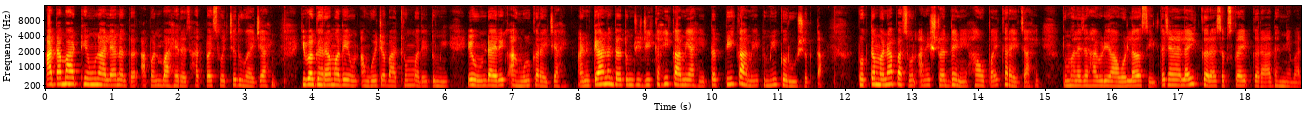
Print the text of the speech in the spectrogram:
आता भात ठेवून आल्यानंतर आपण बाहेरच हातपाय स्वच्छ धुवायचे आहे किंवा घरामध्ये येऊन आंघोळीच्या बाथरूममध्ये तुम्ही येऊन डायरेक्ट आंघोळ करायची आहे. आणि त्यानंतर तुमची जी काही कामे आहेत तर ती कामे तुम्ही करू शकता. फक्त मनापासून आणि श्रद्धेने हा उपाय करायचा आहे. तुम्हाला जर हा व्हिडिओ आवडला असेल तर चॅनल लाईक करा सबस्क्राईब करा. धन्यवाद.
